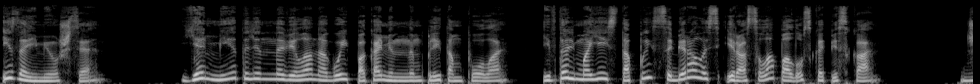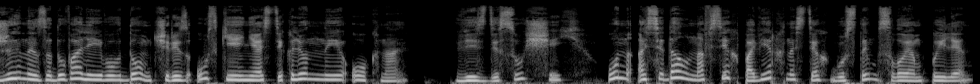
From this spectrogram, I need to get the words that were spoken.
и займешься. Я медленно вела ногой по каменным плитам пола и вдоль моей стопы собиралась и росла полоска песка. Джины задували его в дом через узкие неостекленные окна. Вездесущий, он оседал на всех поверхностях густым слоем пыли.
